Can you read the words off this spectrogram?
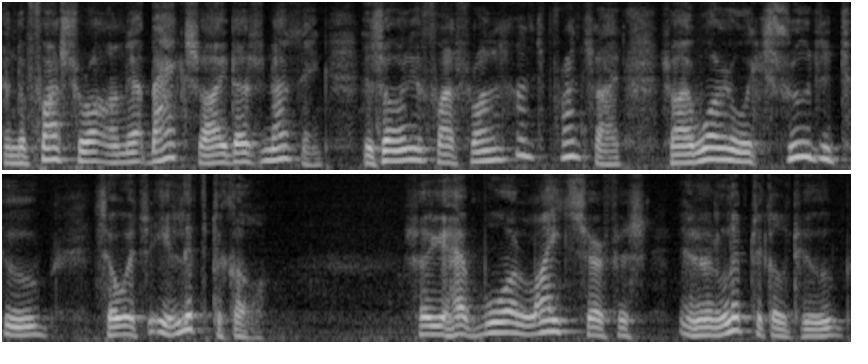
And the phosphor on that back side does nothing. It's only phosphor on the front side. So I want to extrude the tube so it's elliptical. So you have more light surface in an elliptical tube.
